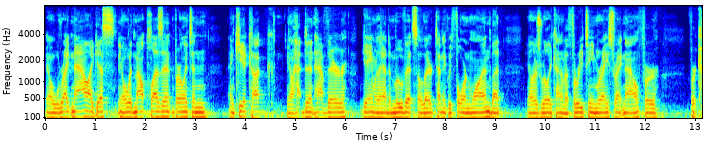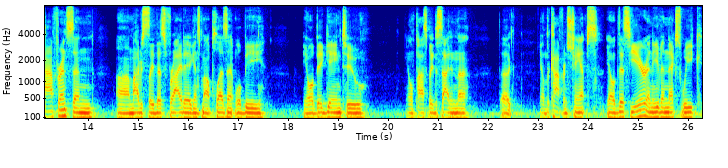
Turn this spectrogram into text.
You know, right now, I guess you know with Mount Pleasant, Burlington, and Keokuk, you know, ha- didn't have their game or they had to move it, so they're technically four and one. But you know, there's really kind of a three-team race right now for for conference, and um, obviously this Friday against Mount Pleasant will be you know a big game to you know possibly deciding the the you know the conference champs you know this year and even next week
